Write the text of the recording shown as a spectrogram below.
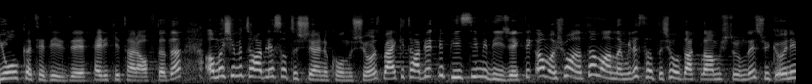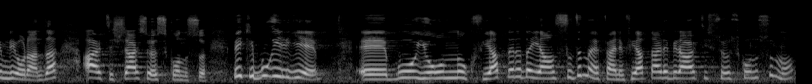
yol kat edildi her iki tarafta da. Ama şimdi tablet satışlarını konuşuyoruz. Belki tablet mi PC mi diyecektik ama şu anda tam anlamıyla satışa odaklanmış durumdayız. Çünkü önemli oranda artışlar söz konusu. Peki bu ilgi, e, bu yoğunluk fiyatlara da yansıdı mı efendim? Fiyatlarda bir artış söz konusu mu?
